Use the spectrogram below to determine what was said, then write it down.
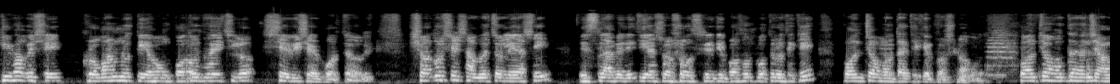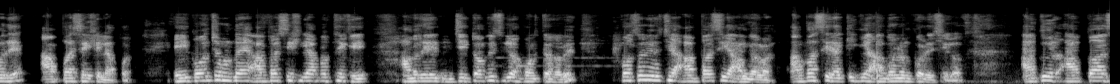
কীভাবে সে ক্রমান্বতি এবং পতন হয়েছিল সে বিষয়ে পড়তে হবে। সর্বশেষ আমরা চলে আসি ইসলামের ইতিহাস ও সংস্কৃতি প্রথম পত্র থেকে পঞ্চম অধ্যায় থেকে প্রশ্ন হবে পঞ্চম অধ্যায় হচ্ছে আমাদের আব্বাসী খিলাফত। এই পঞ্চম অধ্যায় আব্বাসী খিলাফত থেকে আমাদের যে টপিকগুলো পড়তে হবে, প্রথমে হচ্ছে আব্বাসী আন্দোলন। আব্বাসীরা কি কি আন্দোলন করেছিল? আব্দুল আব্বাস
